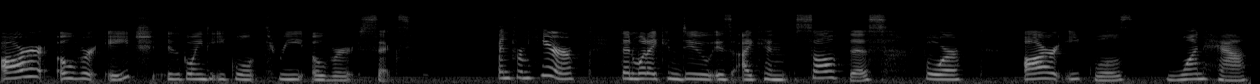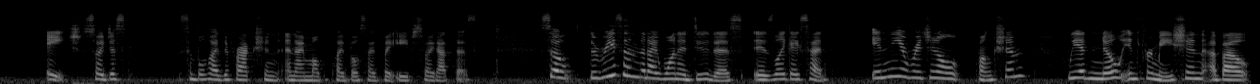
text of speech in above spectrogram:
R over H is going to equal 3 over 6. And from here, then what I can do is I can solve this for r equals 1 half h. So I just simplified the fraction and I multiplied both sides by h, so I got this. So the reason that I want to do this is, like I said, in the original function, we had no information about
